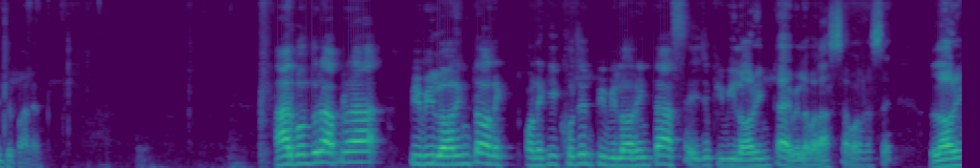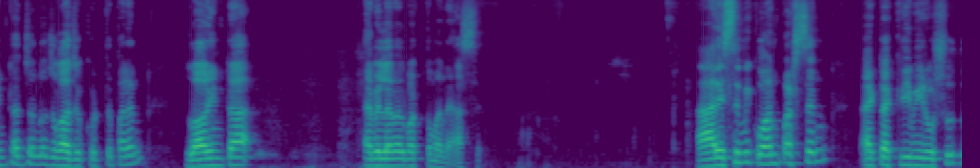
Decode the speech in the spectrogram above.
নিতে পারেন। আর বন্ধুরা, আপনারা পিবি লরিংটা অনেক, অনেকেই খোঁজেন, পিবি লরিংটা আছে, এই যে পিবি লরিংটা অ্যাভেলেবেল আছে আমার কাছে। লরিংটার জন্য যোগাযোগ করতে পারেন লরিংটা অ্যাভেলেবেল বর্তমানে আছে। আর এসএমিক ওয়ান পার্সেন্ট একটা ক্রিমির ওষুধ।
